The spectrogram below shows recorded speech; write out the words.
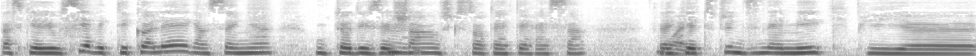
parce qu'il y a aussi avec tes collègues enseignants où tu as des hmm. échanges qui sont intéressants. Fait Il y a toute une dynamique, puis... Euh,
